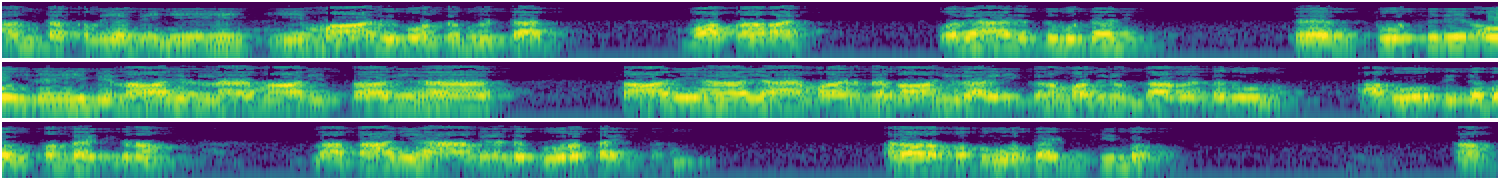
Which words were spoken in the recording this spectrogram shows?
അൻ തക്ലിയ ബിഹി ഈ മാൽ കൊണ്ട് വീട്ടാൻ വാസാറാൻ. ഒരാരത്ത് വീട്ടാൻ തൂത്തിരി ഓ ഇലഹി ബിലാഹിറി സാലിഹാത്ത്. സാലിഹായ ആമാരുടെ നാഹിറായിരിക്കണം അതിനുണ്ടാവേണ്ടതെന്നും ആ വലുപ്പം വലുപ്പന്തായിരിക്കണം സാലിഹ ആമിനന്റെ ദൂരത്തായിരിക്കണം അതോടൊപ്പം ദൂരത്തായിരിക്കും പറഞ്ഞു ആ.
